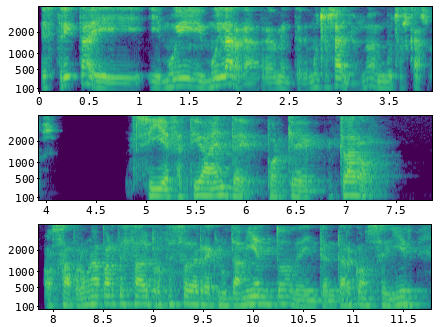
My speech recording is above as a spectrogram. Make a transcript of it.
estricta y, muy, muy larga realmente, de muchos años, ¿no? En muchos casos. Sí, efectivamente, porque, claro, o sea, por una parte estaba el proceso de reclutamiento, de intentar conseguir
